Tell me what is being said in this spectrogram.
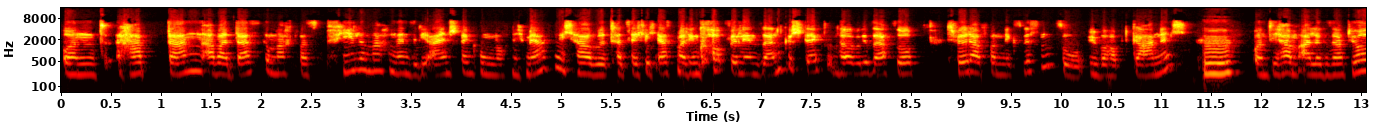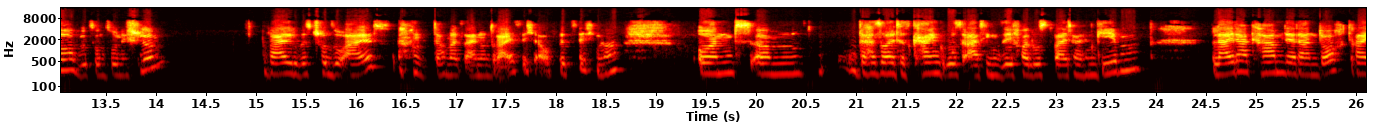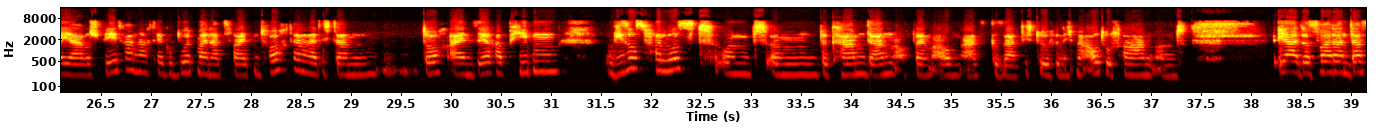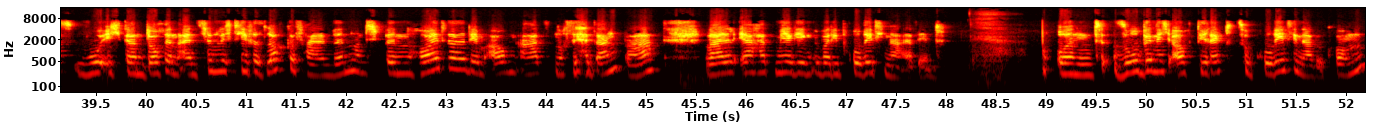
und habe dann aber das gemacht, was viele machen, wenn sie die Einschränkungen noch nicht merken. Ich habe tatsächlich erstmal den Kopf in den Sand gesteckt und habe gesagt, so, ich will davon nichts wissen, so überhaupt gar nicht. Mhm. Und die haben alle gesagt, ja, wird so und so nicht schlimm, weil du bist schon so alt, damals 31, auch witzig, ne? Und ähm, da sollte es keinen großartigen Sehverlust weiterhin geben. Leider kam der dann doch drei Jahre später, nach der Geburt meiner zweiten Tochter, hatte ich dann doch einen sehr rapiden Visusverlust und ähm, bekam dann auch beim Augenarzt gesagt, ich dürfe nicht mehr Auto fahren. Und ja, das war dann das, wo ich dann doch in ein ziemlich tiefes Loch gefallen bin. Und ich bin heute dem Augenarzt noch sehr dankbar, weil er hat mir gegenüber die ProRetina erwähnt. Und so bin ich auch direkt zu ProRetina gekommen.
